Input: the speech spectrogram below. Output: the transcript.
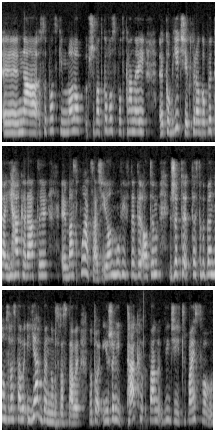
e, na Sopockim Molo przypadkowo spotkanej e, kobiecie, która go pyta, jak raty e, ma spłacać. I on mówi wtedy o tym, że te, te stopy będą wzrastały i jak będą wzrastały. No to jeżeli tak pan widzi, czy państwo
